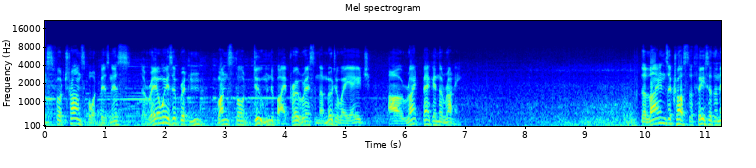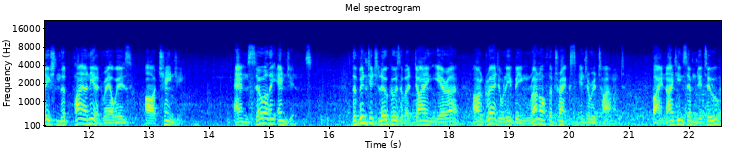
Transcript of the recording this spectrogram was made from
race for transport business, the railways of Britain, once thought doomed by progress in the motorway age, are right back in the running. The lines across the face of the nation that pioneered railways are changing. And so are the engines. The vintage locos of a dying era are gradually being run off the tracks into retirement. By 1972,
